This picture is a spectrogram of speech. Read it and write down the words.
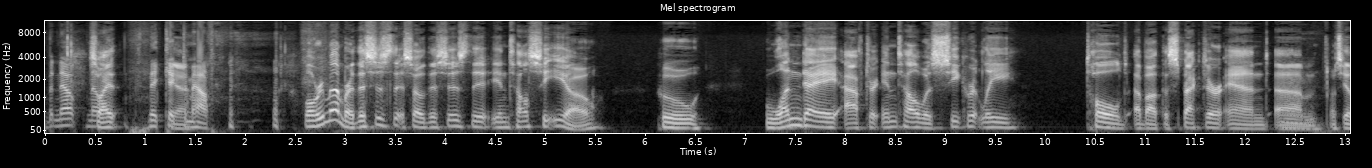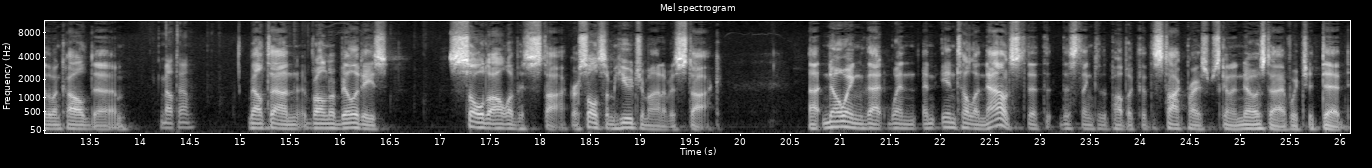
But nope, nope. So I- they kicked yeah. him out. Well, remember this is the, so this is the Intel CEO who one day after Intel was secretly told about the Spectre and um, what's the other one called um, Meltdown. Meltdown vulnerabilities, sold all of his stock or sold some huge amount of his stock, uh, knowing that when an Intel announced that th- this thing to the public that the stock price was going to nosedive, which it did.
